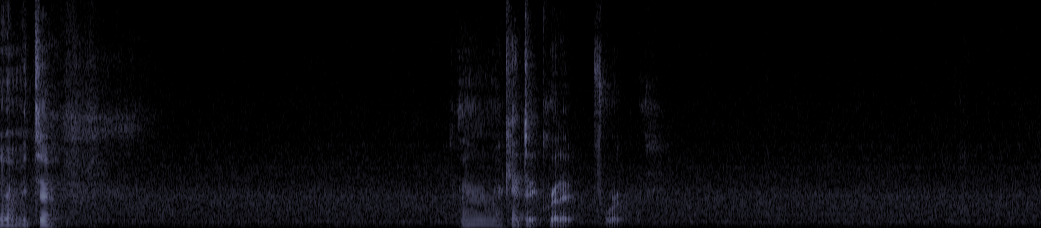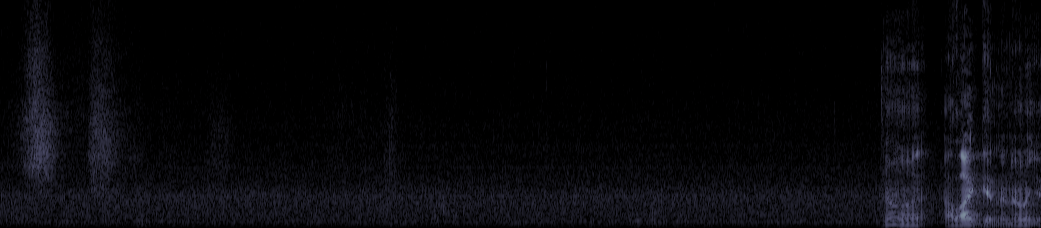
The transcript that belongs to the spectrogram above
Yeah, me too. Uh, I can't take credit for it. No, I, I like getting to know you.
